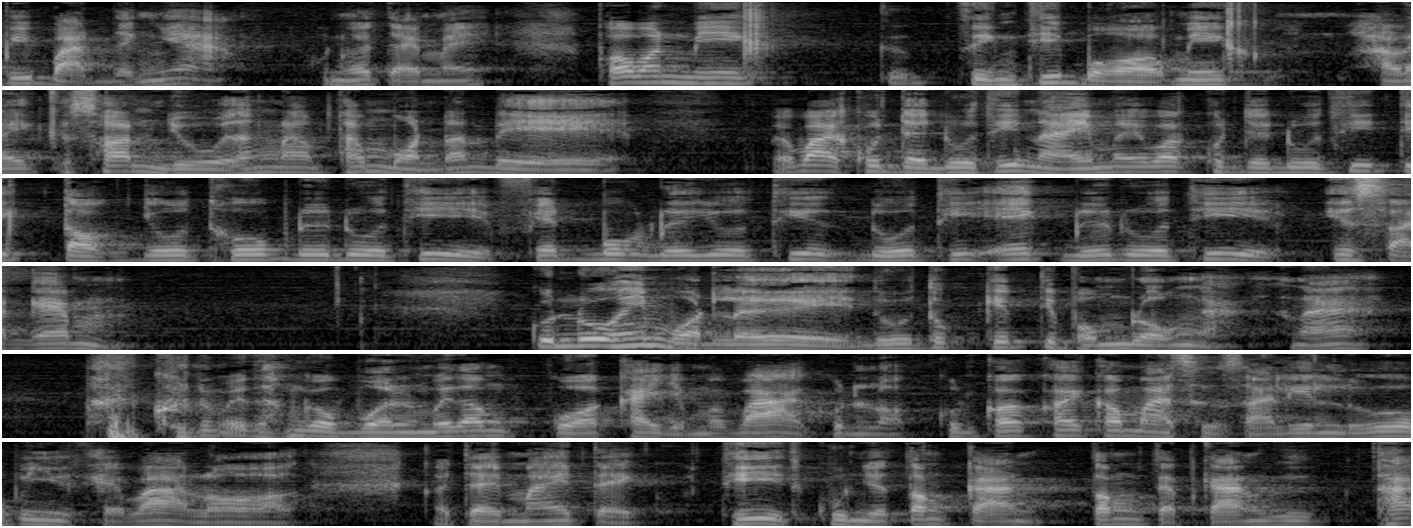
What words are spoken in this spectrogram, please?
ปฏิบัติอย่างเงี้ย คุณเข้าใจไหม เพราะมันมีสิ่งที่บอกมี อะไรซ่อนอยู่ทั้งนั้นทั้งหมดนั่นเองไม่ว่าคุณจะดูที่ไหนไม่ว่าคุณจะดูที่ Tik t o อก YouTube หรือดูที่ Facebook หรือดูที่ดูที่ X หรือดูที่ Instagram คุณดูให้หมดเลย ดูทุกคลิปที่ผมลงอะนะคุณไม่ต้องกังวลไม่ต้องกลัวใครจะมาว่าคุณหรอก คุณก็ค่อยเข้ามาศึกษาเรียนรู้ไม่มีใครว่าหรอกเข้าใจไหมแต่ที่คุณจะต้องการต้องจัดการคือถ้า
